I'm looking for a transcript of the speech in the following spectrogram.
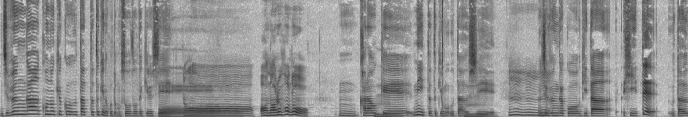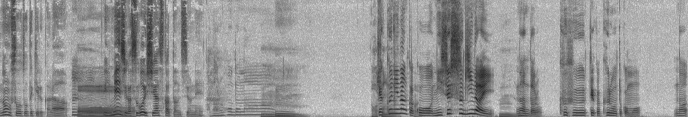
自分がこの曲を歌った時のことも想像できるし、あー。あなるほど。うん、カラオケに行った時も歌うし、うん。自分がこうギター弾いて歌うのも想像できるからイメージがすごいしやすかったんですよね。なるほどな。うん。逆になんかこう似せすぎないうん。なんだろう。工夫っていうか苦労とかもな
